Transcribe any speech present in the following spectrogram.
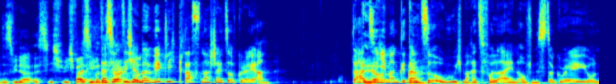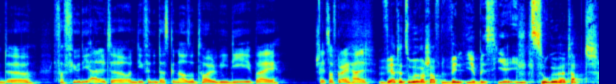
Das ist wieder. Ich, ich weiß nicht, was Das ich hört sich soll. aber wirklich krass nach Shades of Grey an. Da hat so Ja. jemand gedacht, so, oh, ich mache jetzt voll ein auf Mr. Grey und äh, verführe die Alte und die findet das genauso toll wie die bei Shades of Grey halt. Werte Zuhörerschaft, wenn ihr bis hierhin zugehört habt,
